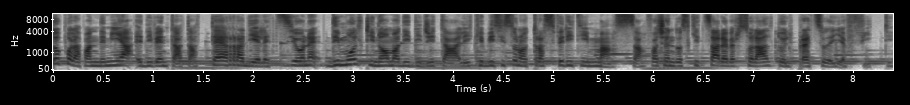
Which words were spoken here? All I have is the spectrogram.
dopo la pandemia è diventata terra di elezione di molti nomadi digitali che vi si sono trasferiti in massa, facendo schizzare verso l'alto il prezzo degli affitti.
